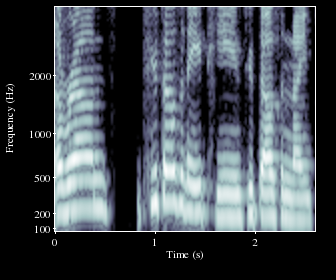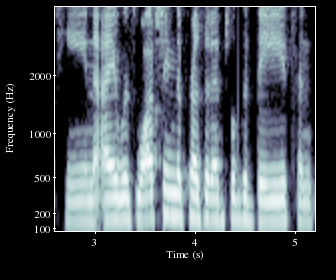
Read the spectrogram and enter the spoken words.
Around 2018, 2019, I was watching the presidential debates and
